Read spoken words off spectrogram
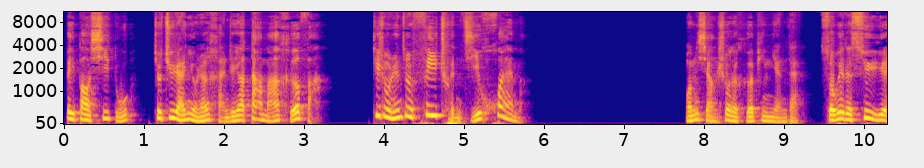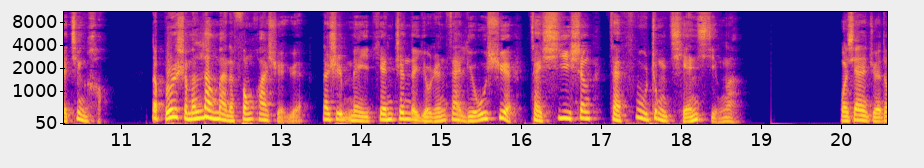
被曝吸毒，就居然有人喊着要大麻合法，这种人就是非蠢即坏嘛。我们享受的和平年代，所谓的岁月静好，那不是什么浪漫的风花雪月，那是每天真的有人在流血、在牺牲、在负重前行啊！我现在觉得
